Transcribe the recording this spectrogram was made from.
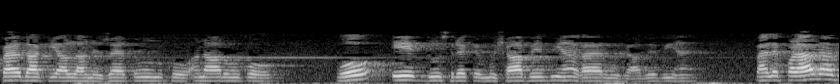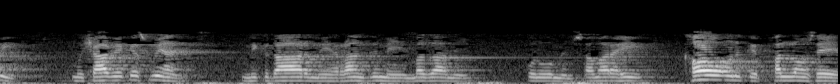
پیدا کیا اللہ نے، زیتون کو، اناروں کو۔ وہ ایک دوسرے کے مشابے بھی ہیں، غیر مشابے بھی ہیں۔ پہلے پڑھا نا ابھی مشابے کس میں ہیں؟ مقدار میں، رنگ میں، مزہ میں قلو میں سما رہی۔ کھاؤ ان کے پھلوں سے،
